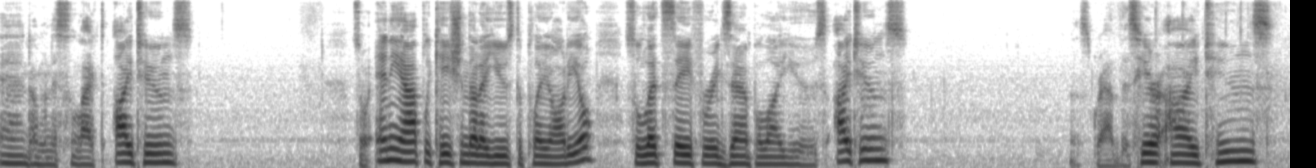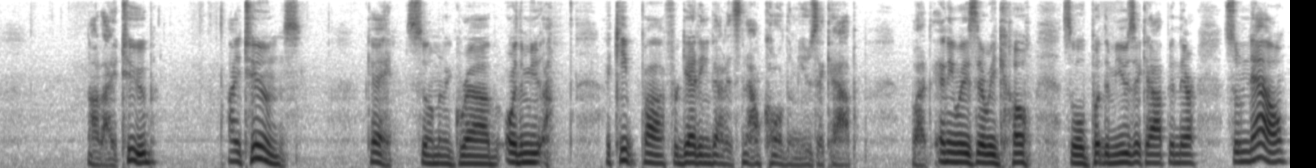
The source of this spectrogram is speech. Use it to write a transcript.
and I'm going to select iTunes. So any application that I use to play audio. So let's say, for example, I use iTunes. Let's grab this here, iTunes, not iTube, iTunes. Okay, so I'm going to grab, or the. I keep uh, forgetting that it's now called the music app. But anyways, there we go. So we'll put the music app in there. So now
